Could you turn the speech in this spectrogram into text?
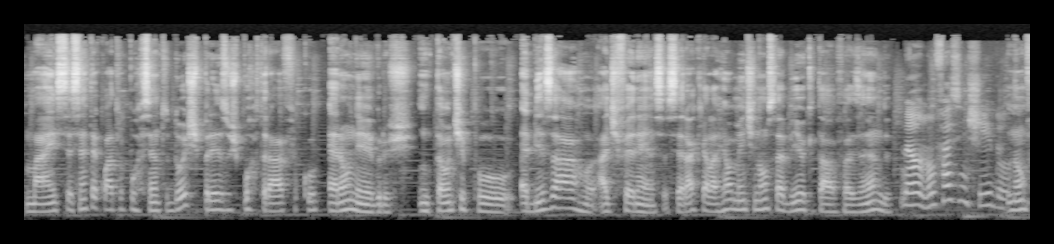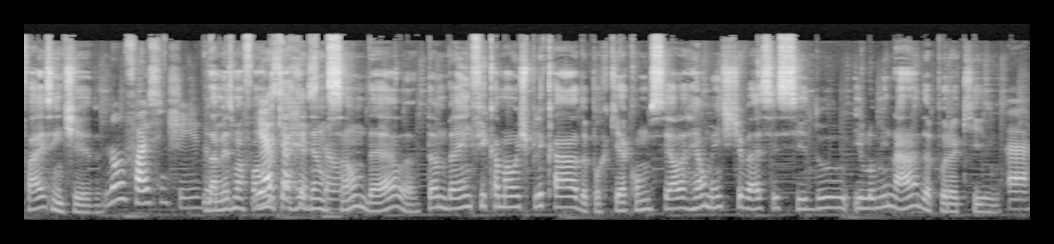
mas 64% dos presos por tráfico eram negros. Então, tipo, é bizarro a diferença. Será que ela realmente não sabia o que tava fazendo? Não, não faz sentido. Não faz sentido. Não faz sentido. Da mesma forma que a é a redenção dela também fica mal explicada, porque é como se ela realmente tivesse sido iluminada por aquilo. É.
